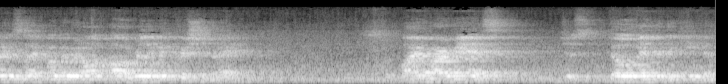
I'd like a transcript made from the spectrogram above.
It was like what we would all call a really good Christian, right? But blind Bartimaeus just dove into the kingdom.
